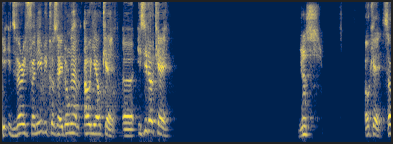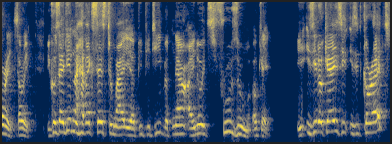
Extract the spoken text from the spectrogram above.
It's very funny because I don't have. Oh yeah, okay. Uh, is it okay? Yes, Okay, sorry, sorry. Because I didn't have access to my uh, PPT, but now I know it's through Zoom. Okay. Is it okay? Is it, is it correct?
